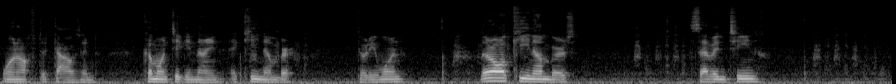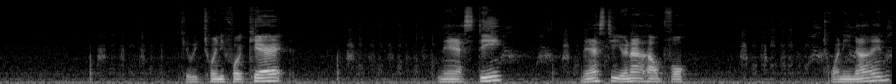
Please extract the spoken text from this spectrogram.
One off the thousand. Come on, ticket nine. A key number. 31. They're all key numbers. 17. Give me 24 carat. Nasty. Nasty, you're not helpful. 29.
